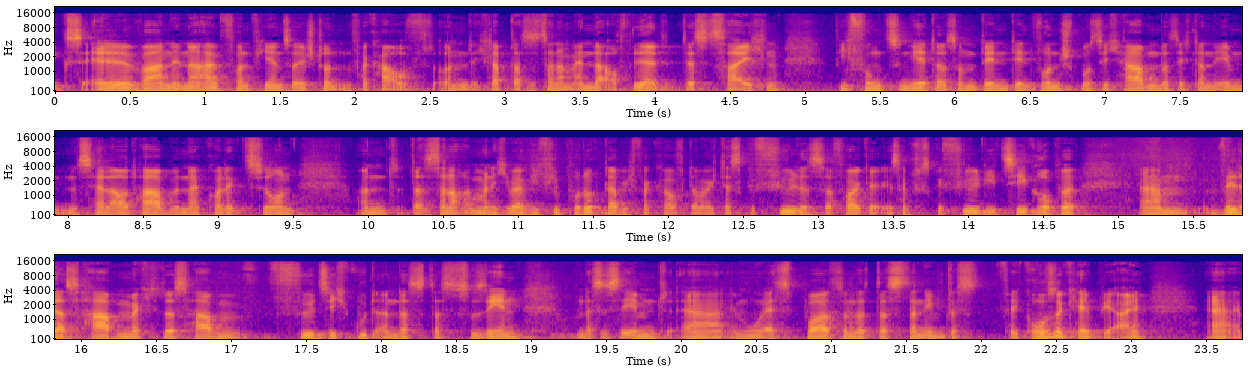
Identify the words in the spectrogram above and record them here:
XL, waren innerhalb von 24 Stunden verkauft. Und ich glaube, das ist dann am Ende auch wieder das Zeichen, wie funktioniert das. Und den, den Wunsch muss ich haben, dass ich dann eben einen Sellout habe in der Kollektion. Und das ist dann auch immer nicht immer, wie viele Produkte habe ich verkauft, aber ich das Gefühl, dass es erfolgreich ist, habe ich das Gefühl, die Zielgruppe ähm, will das haben, möchte das haben, fühlt sich gut an, das, das zu sehen. Und das ist eben äh, im US-Sport, und das, das ist dann eben das große KPI API. Äh,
